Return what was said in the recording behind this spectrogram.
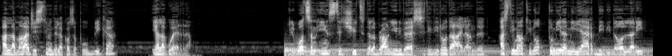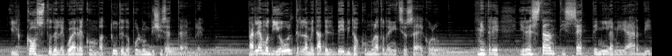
alla mala gestione della cosa pubblica e alla guerra. Il Watson Institute della Brown University di Rhode Island ha stimato in 8 mila miliardi di dollari il costo delle guerre combattute dopo l'11 settembre Parliamo di oltre la metà del debito accumulato da inizio secolo, mentre i restanti 7.000 miliardi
